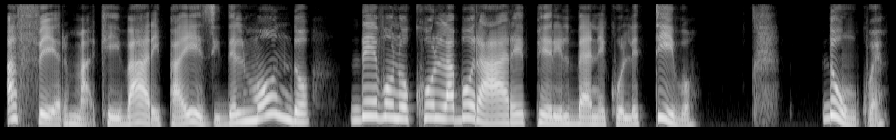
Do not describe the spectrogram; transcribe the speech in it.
afferma che i vari paesi del mondo devono collaborare per il bene collettivo. Dunque,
